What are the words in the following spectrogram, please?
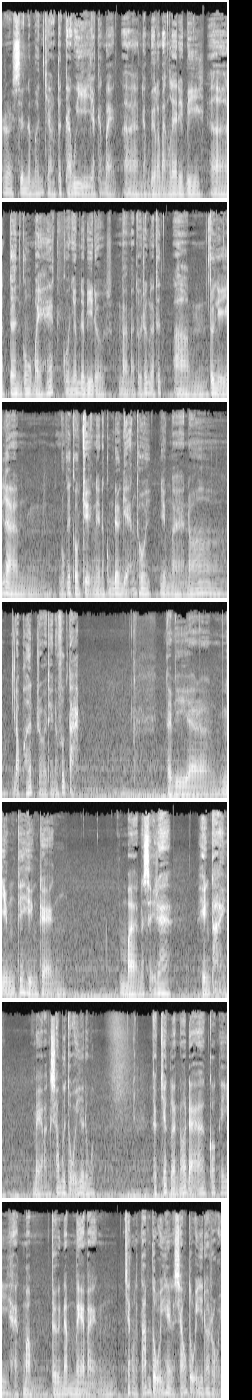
Rồi xin mến chào tất cả quý vị và các bạn. À, Đặc biệt là bạn Lady B à, Tên của một bài hát của nhóm The Beatles Mà mà tôi rất là thích. À, Tôi nghĩ là một cái câu chuyện này nó cũng đơn giản thôi Nhưng mà nó đọc hết rồi thì nó phức tạp. Tại vì à, những cái hiện trạng mà nó xảy ra hiện tại Mẹ bạn 60 tuổi rồi đúng không? Thực chất là nó đã có cái hạt mầm từ năm mẹ bạn chắc là 8 tuổi hay là 6 tuổi gì đó rồi.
